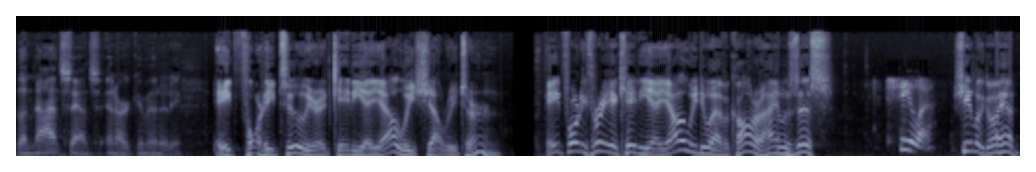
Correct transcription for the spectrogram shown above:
the nonsense in our community. 842 here at KDAL. We shall return. 843 at KDAL. We do have a caller. Hi, who's this? Sheila. Sheila, go ahead.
